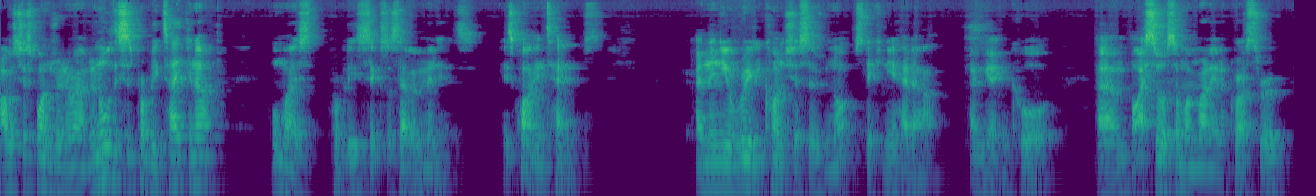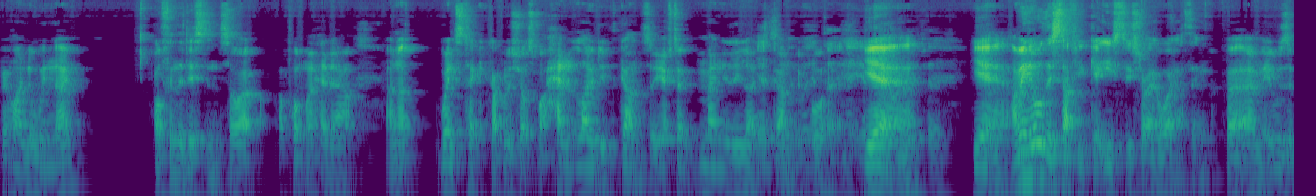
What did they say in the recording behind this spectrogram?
I was just wandering around, and all this has probably taken up almost probably six or seven minutes. It's quite intense, and then you're really conscious of not sticking your head out and getting caught. Um, but I saw someone running across through behind a window, off in the distance. So I, I put my head out and I went to take a couple of shots, but I hadn't loaded the gun, so you have to manually load Yeah, the gun before. that? Yeah. have to wait for- Yeah, I mean all this stuff you get used to straight away, I think. But um, it was a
